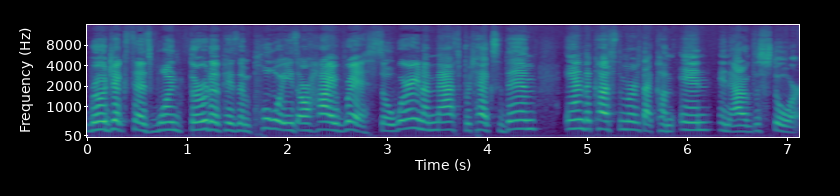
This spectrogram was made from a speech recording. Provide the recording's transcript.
Rojek says one third of his employees are high risk, so wearing a mask protects them and the customers that come in and out of the store.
